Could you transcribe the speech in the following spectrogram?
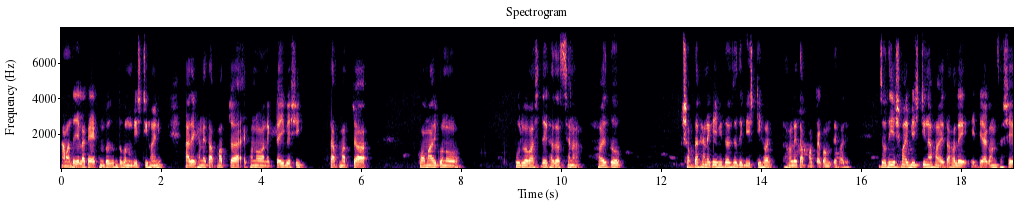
আমাদের এলাকায় এখন পর্যন্ত কোনো বৃষ্টি হয়নি। আর এখানে তাপমাত্রা এখনও অনেকটাই বেশি। তাপমাত্রা কমার কোনো পূর্বাভাস দেখা যাচ্ছে না। হয়তো সপ্তাহখানেকের ভিতর যদি বৃষ্টি হয়, তাহলে তাপমাত্রা কমতে পারে। যদি এ সময় বৃষ্টি না হয়, তাহলে এই ড্রাগন চাষে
